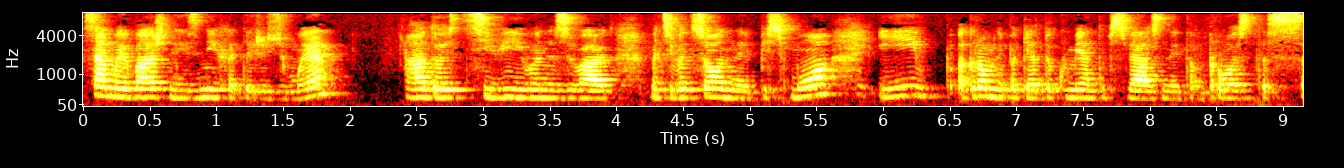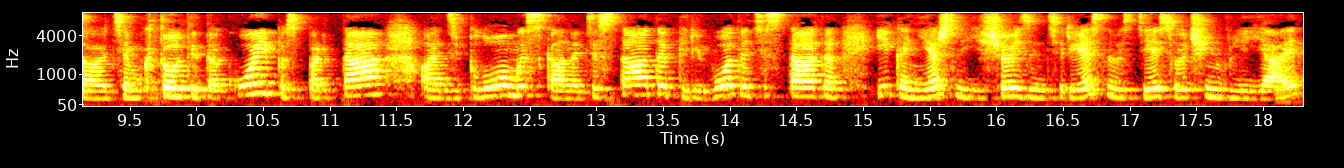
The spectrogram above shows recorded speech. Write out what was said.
Самые важные из них это резюме, а, то есть CV его называют, мотивационное письмо и огромный пакет документов, связанный там просто с тем, кто ты такой, паспорта, дипломы, скан аттестата, перевод аттестата. И, конечно, еще из интересного здесь очень влияет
